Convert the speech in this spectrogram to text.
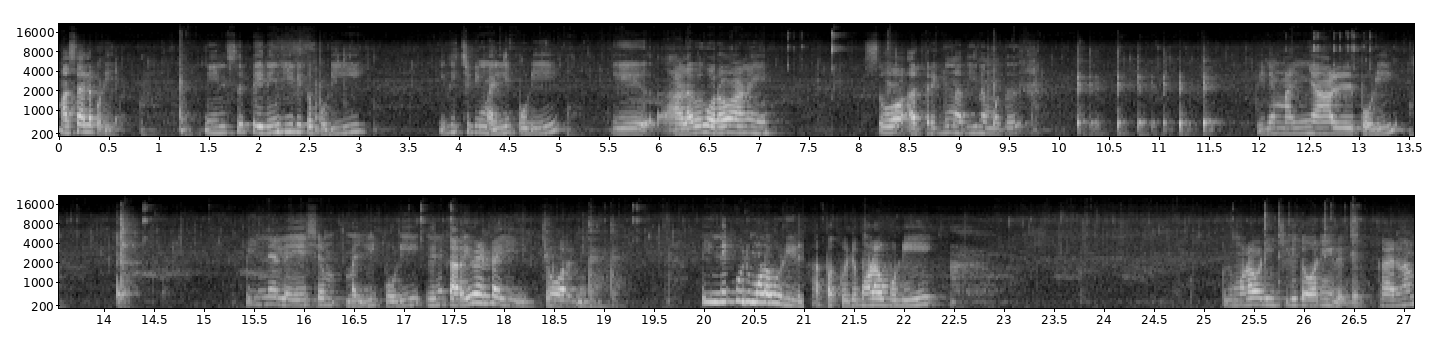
മസാലപ്പൊടിയാണ് മീൻസ് പെരിഞ്ചീരകപ്പൊടി ഇത് ഇച്ചിരി മല്ലിപ്പൊടി ഈ അളവ് കുറവാണ്. സോ അത്രയ്ക്ക് മതി നമുക്ക്. പിന്നെ മഞ്ഞൾ പൊടി പിന്നെ ലേശം മല്ലിപ്പൊടി ഇതിന് കറി വേണ്ട ഈ ചോറിന്. പിന്നെ കുരുമുളക് പൊടി ഇടും അപ്പം കുരുമുളക് പൊടി കുരുമുളക് പൊടി ഇച്ചിരി തോനെയിലിട്ട് കാരണം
